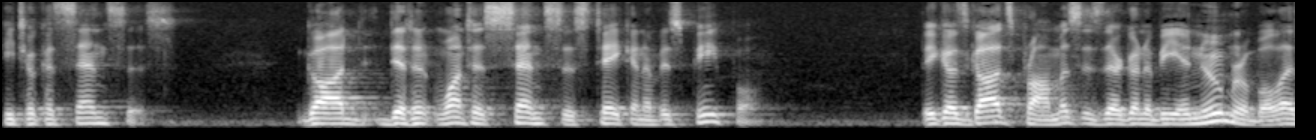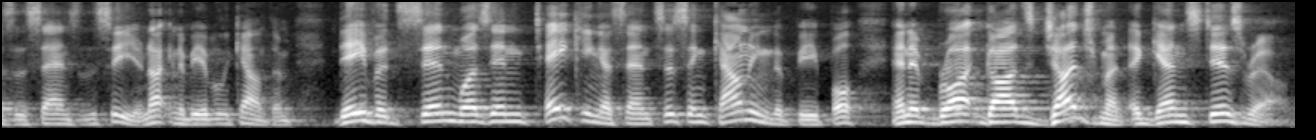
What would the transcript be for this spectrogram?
He took a census. God didn't want a census taken of his people because God's promise is they're going to be innumerable as the sands of the sea. You're not going to be able to count them. David's sin was in taking a census and counting the people, and it brought God's judgment against Israel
